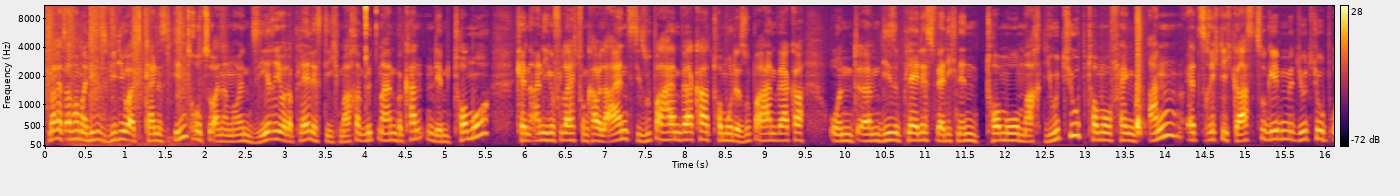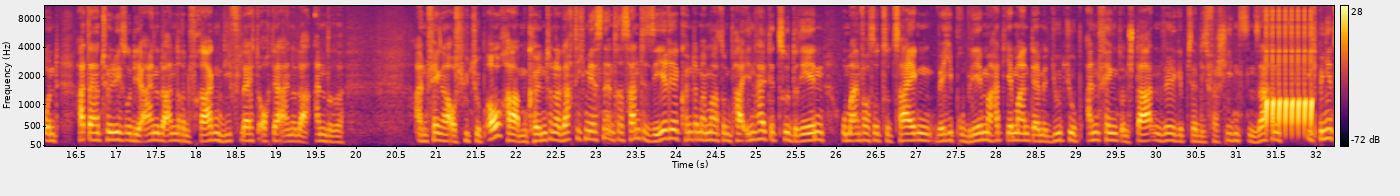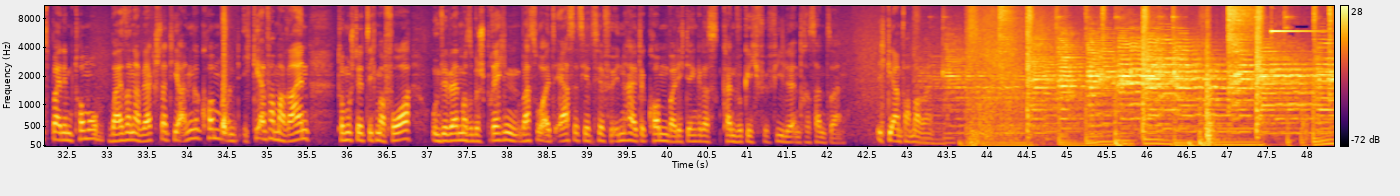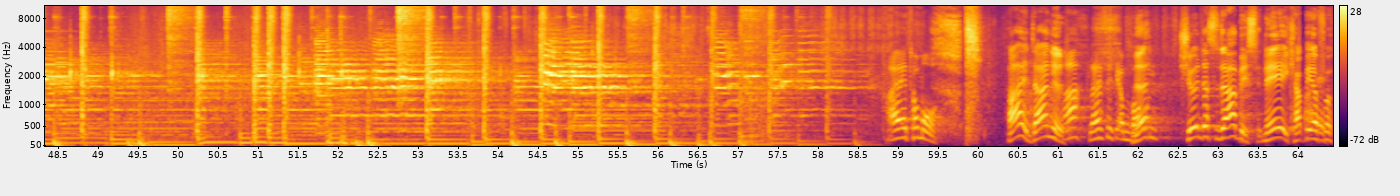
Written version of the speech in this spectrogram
Ich mache jetzt einfach mal dieses Video als kleines Intro zu einer neuen Serie oder Playlist, die ich mache mit meinem Bekannten, dem Tomo. Kennen einige vielleicht von Kabel 1, die Superheimwerker, Tomo der Superheimwerker. Und ähm, diese Playlist werde ich nennen Tomo macht YouTube. Tomo fängt an, jetzt richtig Gas zu geben mit YouTube und hat da natürlich so die ein oder anderen Fragen, die vielleicht auch der ein oder andere Anfänger auf YouTube auch haben könnte. Und da dachte ich mir, es ist eine interessante Serie, könnte man mal so ein paar Inhalte zu drehen, um einfach so zu zeigen, welche Probleme hat jemand, der mit YouTube anfängt und starten will. Gibt es ja die verschiedensten Sachen. Ich bin jetzt bei dem Tomo bei seiner Werkstatt hier angekommen und ich gehe einfach mal rein. Tomo stellt sich mal vor und wir werden mal so besprechen, was so als erstes jetzt hier für Inhalte kommen, weil ich denke, das kann wirklich für viele interessant sein. Ich gehe einfach mal rein. Hi Tomo. Hi Daniel. Ah, fleißig am Bauen. Ne? Schön, dass du da bist. Nee, ich habe ja für,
